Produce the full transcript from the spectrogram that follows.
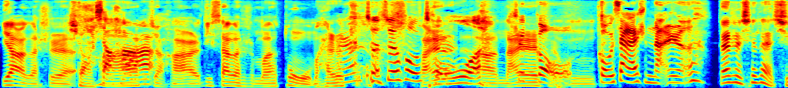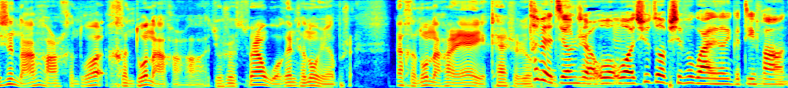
第二个是小小孩孩儿儿小孩儿，第三个是什么动物吗？还是宠？最最后宠物啊，男人狗嗯，狗下来是男人，但是现在其实男孩儿很多很多男孩儿啊，就是虽然我跟陈同学不是，但很多男孩儿人家也开始就特别精致。我我去做皮肤管理的一个地方，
